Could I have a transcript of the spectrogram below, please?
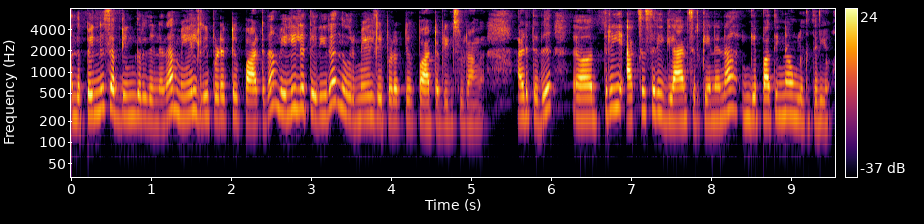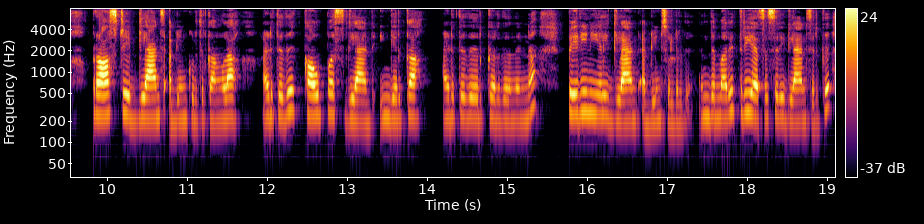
அந்த பென்னிஸ் அப்படிங்கிறது என்ன தான் மேல் ரீப்ரொடக்டிவ் பார்ட்டு தான். வெளியில் தெரிகிற அந்த ஒரு மேல் ரீப்ரொடக்டிவ் பார்ட் அப்படின்னு சொல்கிறாங்க அடுத்தது த்ரீ அக்சசரி கிளான்ஸ் இருக்குது என்னென்னா இங்கே பார்த்தீங்கன்னா உங்களுக்கு தெரியும். ப்ராஸ்டேட் கிளான்ஸ் அப்படின்னு கொடுத்துருக்காங்களா? அடுத்தது கவுப்பஸ் கிளாண்ட் இங்கே இருக்கா? அடுத்தது இருக்கிறது என்னென்னா பெரினியல் கிளாண்ட் அப்படின்னு சொல்கிறது இந்த மாதிரி த்ரீ அசசரி கிளாண்ட்ஸ் இருக்குது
